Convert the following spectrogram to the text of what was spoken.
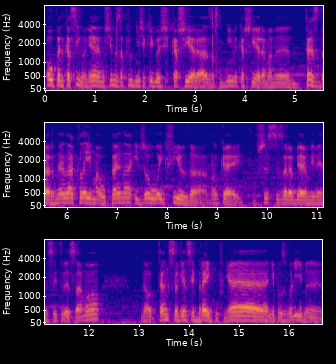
Open Casino, nie? Musimy zatrudnić jakiegoś kashiera. Zatrudnijmy kashiera. Mamy Tess Darnella, Clay Maupena i Joe Wakefielda. Okej, wszyscy zarabiają mniej więcej tyle samo. No, ten chce więcej breaków. Nie, nie pozwolimy.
